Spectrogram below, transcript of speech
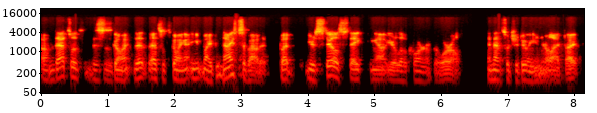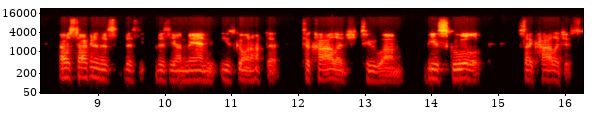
Um, that's what this is going. That, that's what's going on. You might be nice about it, but you're still staking out your little corner of the world, and that's what you're doing in your life. I I was talking to this this this young man. He's going off to to college to um, be a school psychologist.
